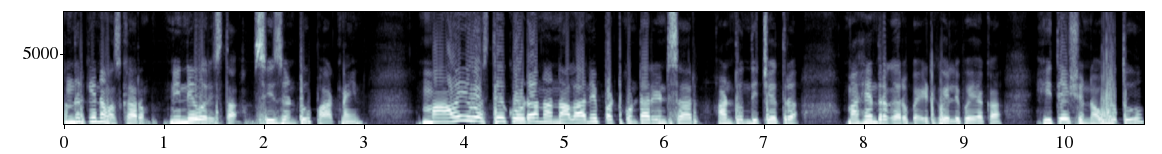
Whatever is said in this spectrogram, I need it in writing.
అందరికీ నమస్కారం. Ninne Varista season two part nine. మావయ్య వస్తే కూడా నన్ను అలానే పట్టుకుంటారేంటి సార్? అంటుంది చిత్ర. మహేంద్ర గారు బయటకు వెళ్ళిపోయాక. హితేష్ నవ్వుతూ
